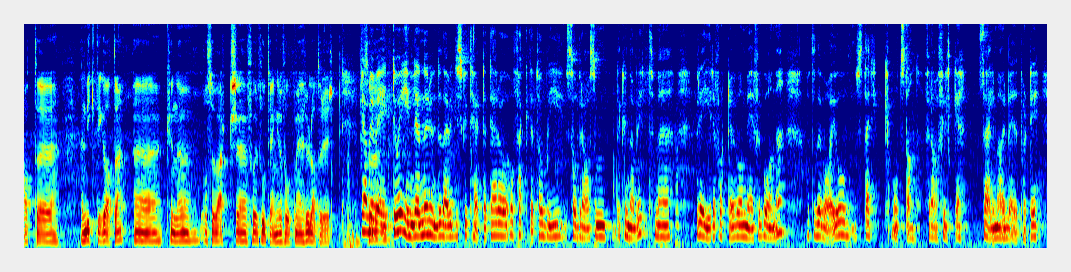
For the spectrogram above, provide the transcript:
at eh, en viktig gate eh, kunne også vært eh, for fotgjengere og folk med rullatorer. Ja, Vi vet jo i innledende runde der vi diskuterte dette her, og, og fikk det til å bli så bra som det kunne ha blitt, med bredere fortau og mer for gående, at det var jo sterk motstand fra fylket. Særlig med Arbeiderpartiet.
